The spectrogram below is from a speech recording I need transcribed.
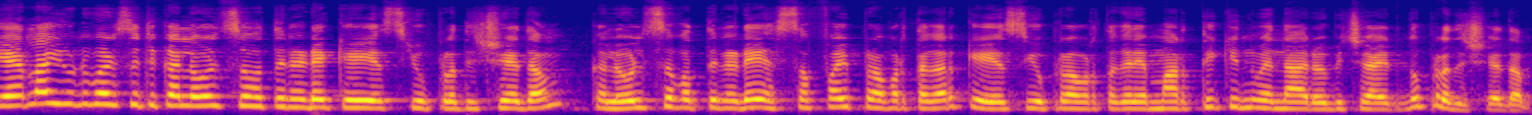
കേരള യൂണിവേഴ്സിറ്റി കലോത്സവത്തിനിടെ കെ എസ് യു പ്രതിഷേധം. കലോത്സവത്തിനിടെ എസ് എഫ് ഐ പ്രവർത്തകർ കെ എസ് യു പ്രവർത്തകരെ മർദ്ദിക്കുന്നുവെന്നാരോപിച്ചായിരുന്നു പ്രതിഷേധം.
